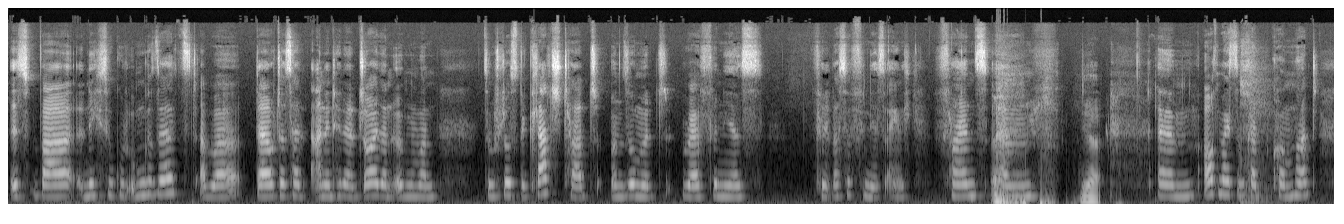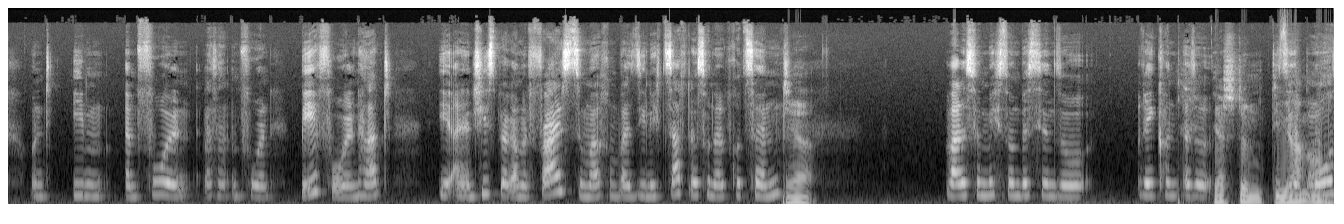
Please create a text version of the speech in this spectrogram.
es war nicht so gut umgesetzt, aber dadurch, dass halt Taylor Joy dann irgendwann zum Schluss geklatscht hat und somit Ralph Phineas, was für Phineas eigentlich, Fines ähm, Ja, ähm, Aufmerksamkeit bekommen hat und ihm empfohlen, was hat empfohlen, befohlen hat, ihr einen Cheeseburger mit Fries zu machen, weil sie nicht satt ist, 100%, ja, war das für mich so ein bisschen so rekon also ja, stimmt. Die haben auch,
